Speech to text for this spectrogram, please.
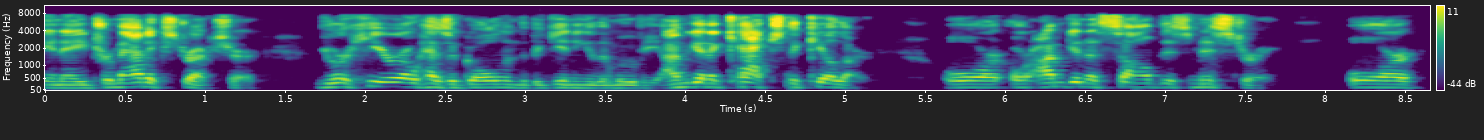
in a dramatic structure, your hero has a goal in the beginning of the movie. I'm going to catch the killer, or or I'm going to solve this mystery, or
